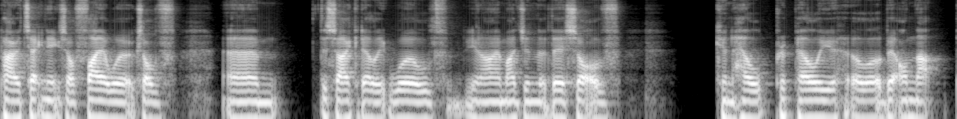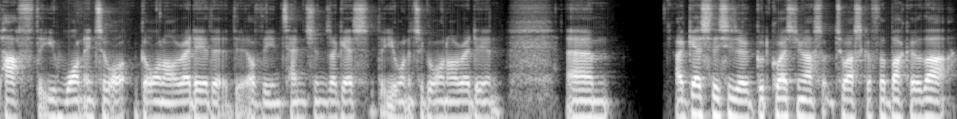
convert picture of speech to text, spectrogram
pyrotechnics or fireworks of um, the psychedelic world, you know, I imagine that they sort of can help propel you a little bit on that path that you wanted to go on already, the, the, of the intentions, I guess, that you wanted to go on already. And um, I guess this is a good question to ask, to ask off the back of that.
